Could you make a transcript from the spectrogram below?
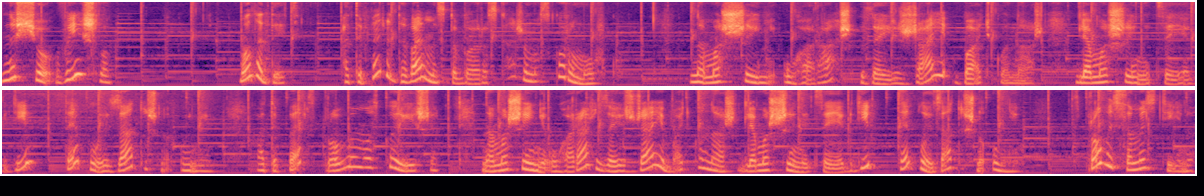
Ну що, вийшло? Молодець. А тепер давай ми з тобою розкажемо скоромовку. На машині у гараж заїжджає батько наш. Для машини це як дім, тепло і затишно у нім. А тепер спробуємо скоріше. На машині у гараж заїжджає батько наш. Для машини це як дім, тепло і затишно у нім. Спробуй самостійно.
